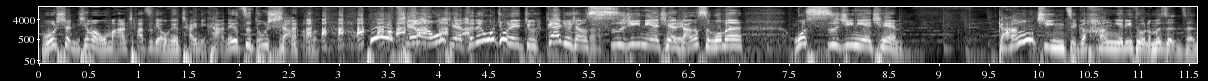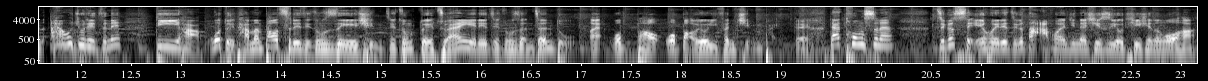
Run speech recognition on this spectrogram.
不是，你先问我马上查字典，我给你查给你看，那个字读上。我 天哪！我现在真的，我觉得就感觉像十几年前，当时我们，我十几年前刚进这个行业里头那么认真。哎，我觉得真的，第一哈，我对他们保持的这种热情，这种对专业的这种认真度，哎，我抱我抱有一份敬佩。对，但同时呢，这个社会的这个大环境呢，其实又提醒了我哈，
